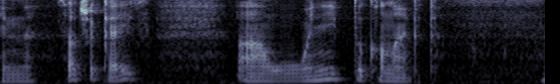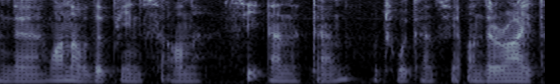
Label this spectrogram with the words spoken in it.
In such a case, uh, we need to connect the one of the pins on CN10, which we can see on the right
